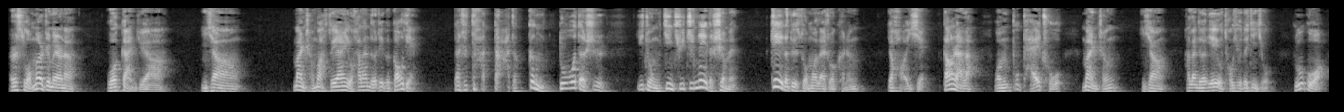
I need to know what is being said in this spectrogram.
而索莫这边呢，我感觉啊，你像曼城吧，虽然有哈兰德这个高点，但是他打的更多的是一种禁区之内的射门，这个对索莫来说可能要好一些。当然了，我们不排除曼城，你像哈兰德也有头球的进球。如果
